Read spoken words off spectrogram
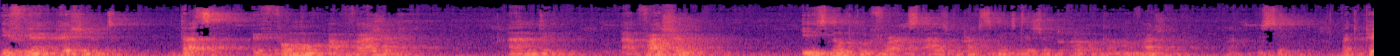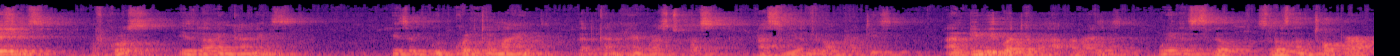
If we are impatient, that's a form of aversion, and aversion is not good for us as we practice meditation to overcome aversion. You see? But patience, of course, is loving kindness, is a good quality of mind that can help us to pass, persevere through our practice and be with whatever arises, whether slow, sloth and torpor,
